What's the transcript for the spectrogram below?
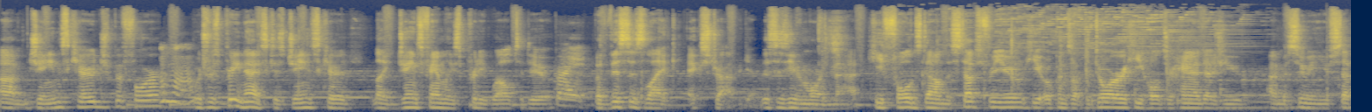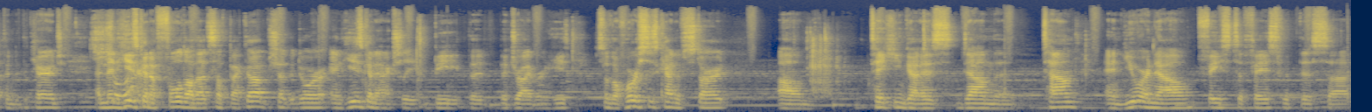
um, jane's carriage before Mhm. which was pretty nice because jane's carriage like jane's family's pretty well to do Right. but this is like extravagant. This is even more than that. He folds down the steps for you. He opens up the door. He holds your hand as you, I'm assuming you step into the carriage. And then he's gonna fold all that stuff back up, shut the door, and he's gonna actually be the, the driver. And he's so the horses kind of start um, taking guys down the town, and you are now face to face with this uh,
